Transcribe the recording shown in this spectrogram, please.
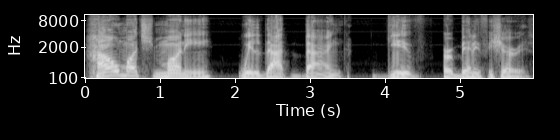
How much money will that bank give her beneficiaries?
